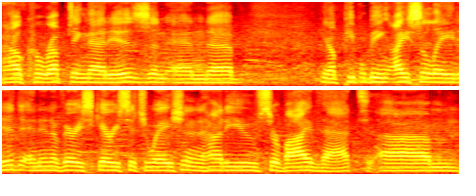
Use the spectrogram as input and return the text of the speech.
how corrupting that is, and, and you know, people being isolated and in a very scary situation, and how do you survive that? Um,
